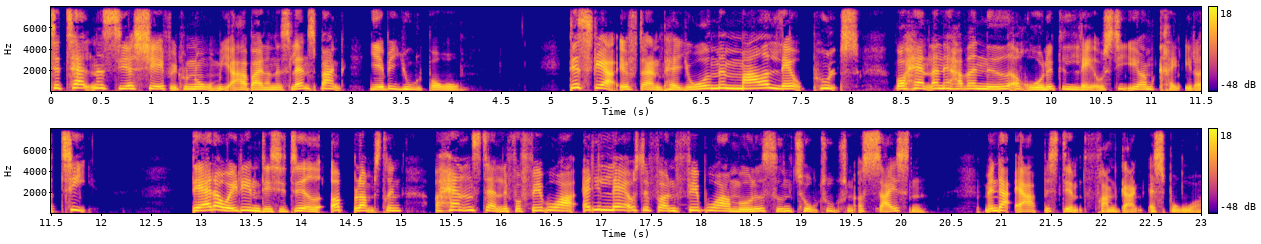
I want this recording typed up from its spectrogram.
Til tallene siger cheføkonom i Arbejdernes Landsbank, Jeppe Julborg. Det sker efter en periode med meget lav puls, hvor handlerne har været nede og runde det laveste i omkring et årti. Det er dog ikke en decideret opblomstring, og handelstallene for februar er de laveste for en februar måned siden 2016. Men der er bestemt fremgang af sporer.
